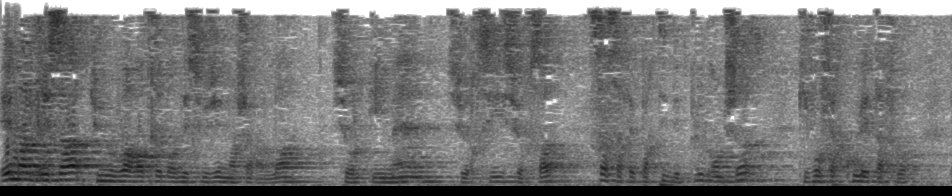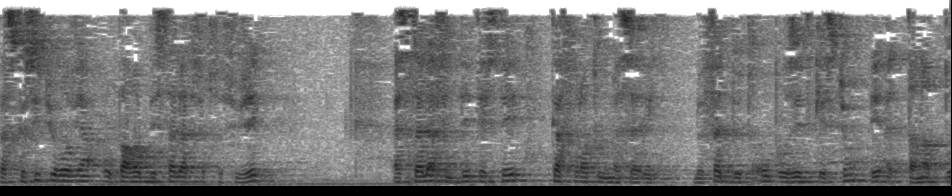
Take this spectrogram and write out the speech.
Et malgré ça, tu nous vois rentrer dans des sujets, masha'Allah, sur l'iman, sur ci, sur ça. Ça, ça fait partie des plus grandes choses qui vont faire couler ta foi. Parce que si tu reviens aux paroles des salafs sur ce sujet, as-salaf, ils détestaient kafratul masa'i, le fait de trop poser de questions et at-tanattu'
